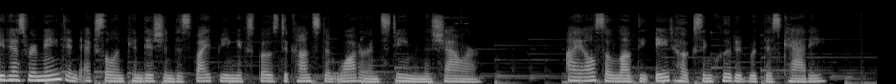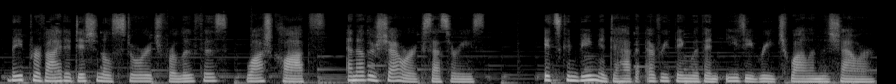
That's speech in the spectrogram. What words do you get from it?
It has remained in excellent condition despite being exposed to constant water and steam in the shower. I also love the 8 hooks included with this caddy. They provide additional storage for loofahs, washcloths, and other shower accessories. It's convenient to have everything within easy reach while in the shower.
